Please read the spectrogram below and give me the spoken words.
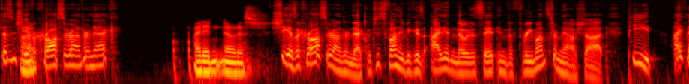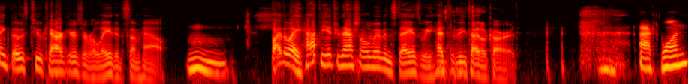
Doesn't she uh, have a cross around her neck? I didn't notice. She has a cross around her neck, which is funny because I didn't notice it in the three months from now shot. Pete, I think those two characters are related somehow. Mm. By the way, happy International Women's Day as we head to the title card. Act one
